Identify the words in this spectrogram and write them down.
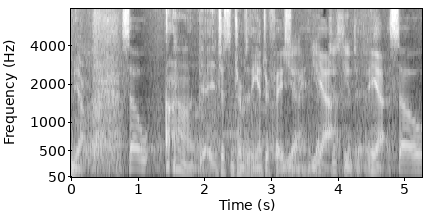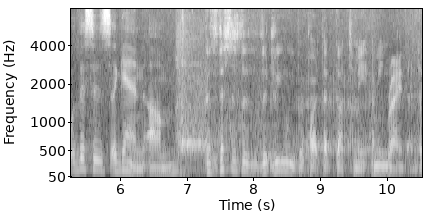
Yeah. So, just in terms of the interface, Yeah, you mean? yeah, just the interface. Yeah. So this is again. Um, Because this is the the Dreamweaver part that got to me. I mean, Right. uh,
